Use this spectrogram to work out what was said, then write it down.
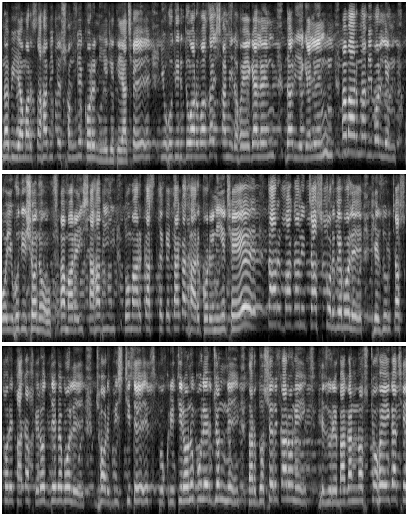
নবী আমার সাহাবীকে সঙ্গে করে নিয়ে যেতে আছে। ইহুদির দুয়ার বাজায় সামিল হয়ে গেলেন, দাঁড়িয়ে গেলেন। আমার নবী বললেন, ও ইহুদি, শোনো, আমার এই সাহাবী তোমার কাছ থেকে টাকা ধার করে নিয়েছে। তার বাগানে চাষ করবে বলে, খেজুর চাষ করে টাকা ফেরত দেবে বলে, ঝড় বৃষ্টিতে প্রকৃতির অনুকূলের জন্যে তার দোষের কারণে খেজুরে বাগান নষ্ট হয়ে গেছে,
